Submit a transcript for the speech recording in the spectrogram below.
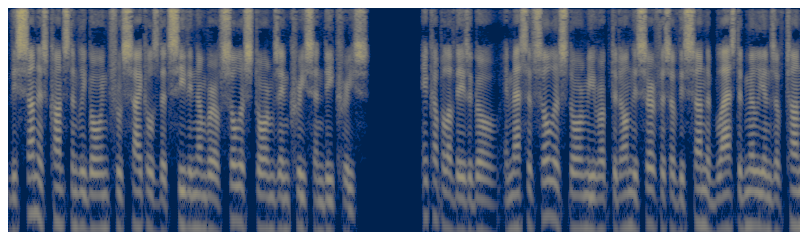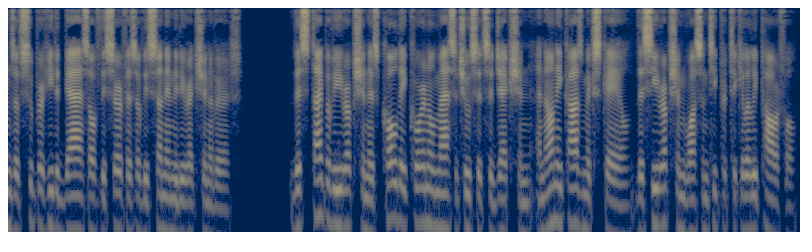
The sun is constantly going through cycles that see the number of solar storms increase and decrease. A couple of days ago, a massive solar storm erupted on the surface of the sun that blasted millions of tons of superheated gas off the surface of the sun in the direction of Earth. This type of eruption is called a coronal mass ejection, and on a cosmic scale, this eruption wasn't particularly powerful.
